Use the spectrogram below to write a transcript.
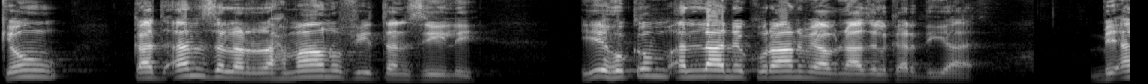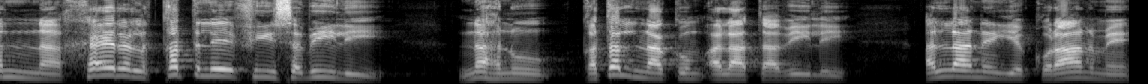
کیوں؟ قد انزل الرحمن فی تنزیلی۔ یہ حکم اللہ نے قرآن میں اب نازل کر دیا ہے۔ بے ان خیر القتل فی سبیلی نہنو قتل ناکم اللہ تعویلی اللہ نے یہ قرآن میں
